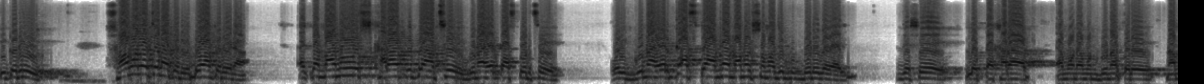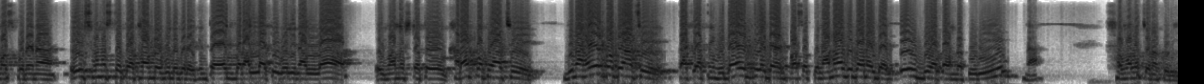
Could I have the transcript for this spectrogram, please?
কি করি? সমালোচনা করি, দোয়া করি না। একটা মানুষ খারাপ রূপে আছে, গুনাহের কাজ করছে। ওই গুনাহের কাজটা আমরা মানুষ সমাজে বলে বেড়াই। যে সে লোকটা খারাপ, এমন এমন গুণা করে, নামাজ পড়ে না। এই সমস্ত কথা আমরা বলে বেড়াই, কিন্তু একবার আল্লাহকে বলি না, আল্লাহ, ওই মানুষটা তো খারাপ পথে আছে। গুনাহের পথে আছে, তাকে আপনি হৃদায়ত দিয়ে দেন পাশে নামাজ বানাই দেন, এই দোয়াটা আমরা করি না। সমালোচনা করি।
